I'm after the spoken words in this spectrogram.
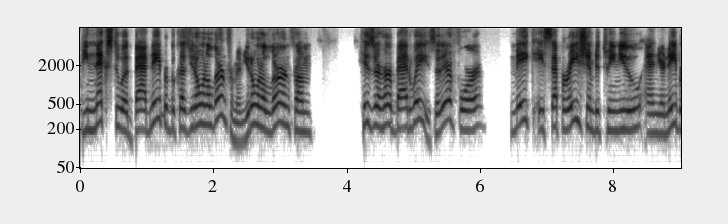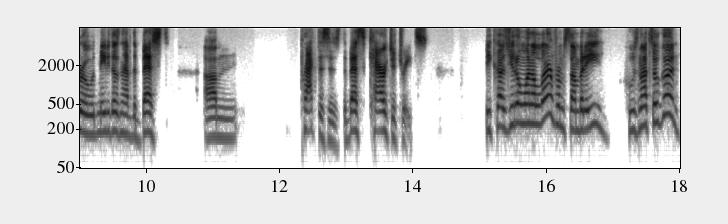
be next to a bad neighbor because you don't want to learn from him. You don't want to learn from his or her bad ways. So therefore, make a separation between you and your neighbor who maybe doesn't have the best um, practices, the best character traits, because you don't want to learn from somebody who's not so good.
